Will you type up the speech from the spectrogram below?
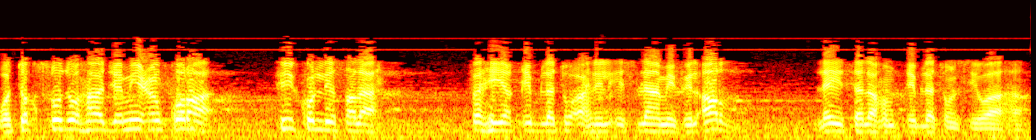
وتقصدها جميع القرى في كل صلاة فهي قبلة أهل الإسلام في الأرض ليس لهم قبلة سواها.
